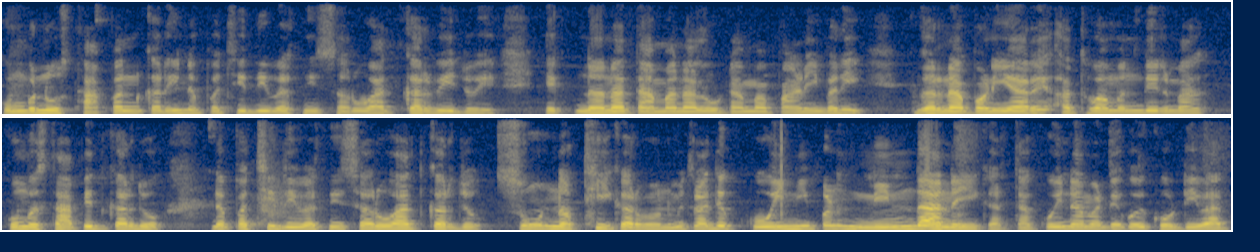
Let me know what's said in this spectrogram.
કુંભનું સ્થાપન કરીને પછી દિવસની શરૂઆત કરવી જોઈએ. એક નાના તાંબાના લોટામાં પાણી ભરી, ઘરના પણિયારે અથવા મંદિરમાં કુંભ સ્થાપિત કરજો ને પછી દિવસની શરૂઆત કરજો. શું નથી કરવાનું? મિત્રો, આજે કોઈની પણ નિંદા નહીં કરતા. કોઈના માટે કોઈ ખોટી વાત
